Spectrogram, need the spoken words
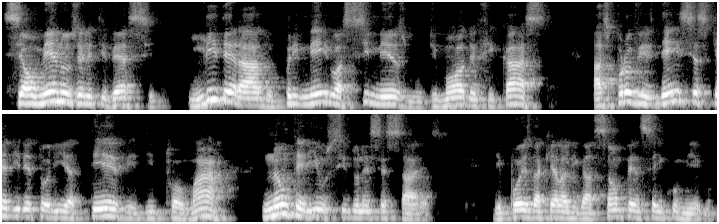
Se ao menos ele tivesse liderado primeiro a si mesmo de modo eficaz, as providências que a diretoria teve de tomar não teriam sido necessárias. Depois daquela ligação, pensei comigo:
